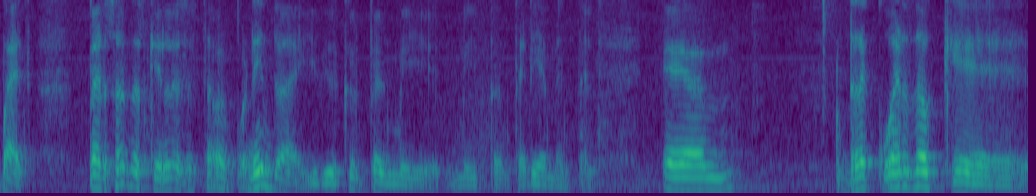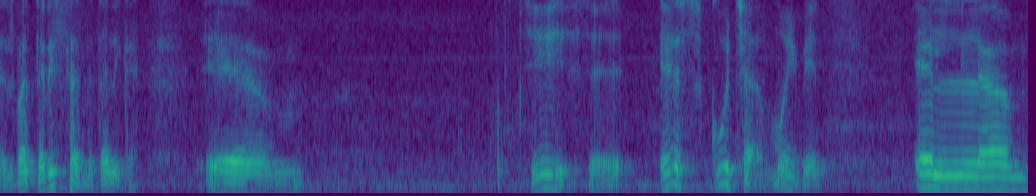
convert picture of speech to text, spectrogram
bueno, personas que les estaban poniendo ahí, disculpen mi, mi tontería mental. Em, recuerdo que el baterista de Metallica, em, sí, se escucha muy bien. El, em,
